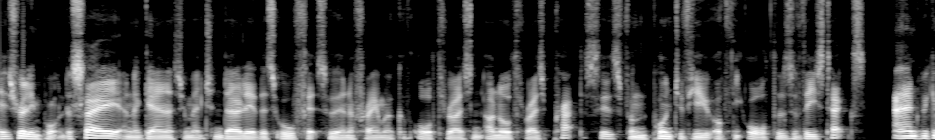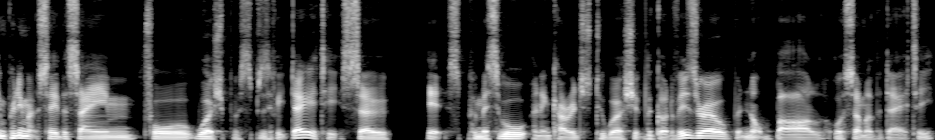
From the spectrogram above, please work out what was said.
It's really important to say, and again, as we mentioned earlier, this all fits within a framework of authorized and unauthorized practices from the point of view of the authors of these texts. And we can pretty much say the same for worship of specific deities. So it's permissible and encouraged to worship the God of Israel, but not Baal or some other deity.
